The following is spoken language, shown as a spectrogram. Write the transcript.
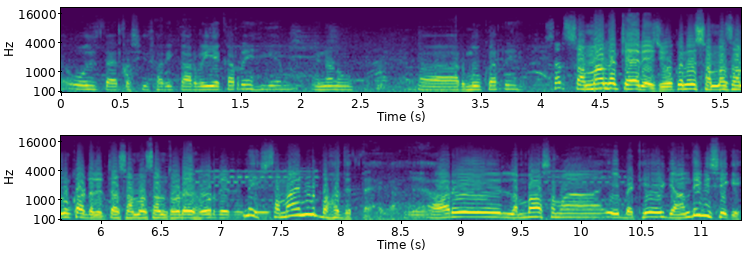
ਉਸ ਤਹਿਤ ਅਸੀਂ ਸਾਰੀ ਕਾਰਵਾਈ ਕਰ ਰਹੇ ਹੈਗੇ ਇਹਨਾਂ ਨੂੰ ਰਿਮੂਵ ਕਰ ਰਹੇ ਹਾਂ। ਸਰ ਸਮਾਂ ਦਾ ਕਹਿ ਰਹੇ ਸੀ ਉਹ ਕਹਿੰਦੇ ਸਮਾਂ ਸਾਨੂੰ ਘੱਟ ਦਿੱਤਾ ਸਮਾਂ ਸਾਨੂੰ ਥੋੜਾ ਹੋਰ ਦੇ ਦਿੰਦੇ। ਨਹੀਂ ਸਮਾਂ ਇਹਨਾਂ ਨੂੰ ਬਹੁਤ ਦਿੱਤਾ ਹੈਗਾ। ਔਰ ਇਹ ਲੰਬਾ ਸਮਾਂ ਇਹ ਬੈਠੇ ਇਹ ਜਾਣਦੇ ਵੀ ਸੀਗੇ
